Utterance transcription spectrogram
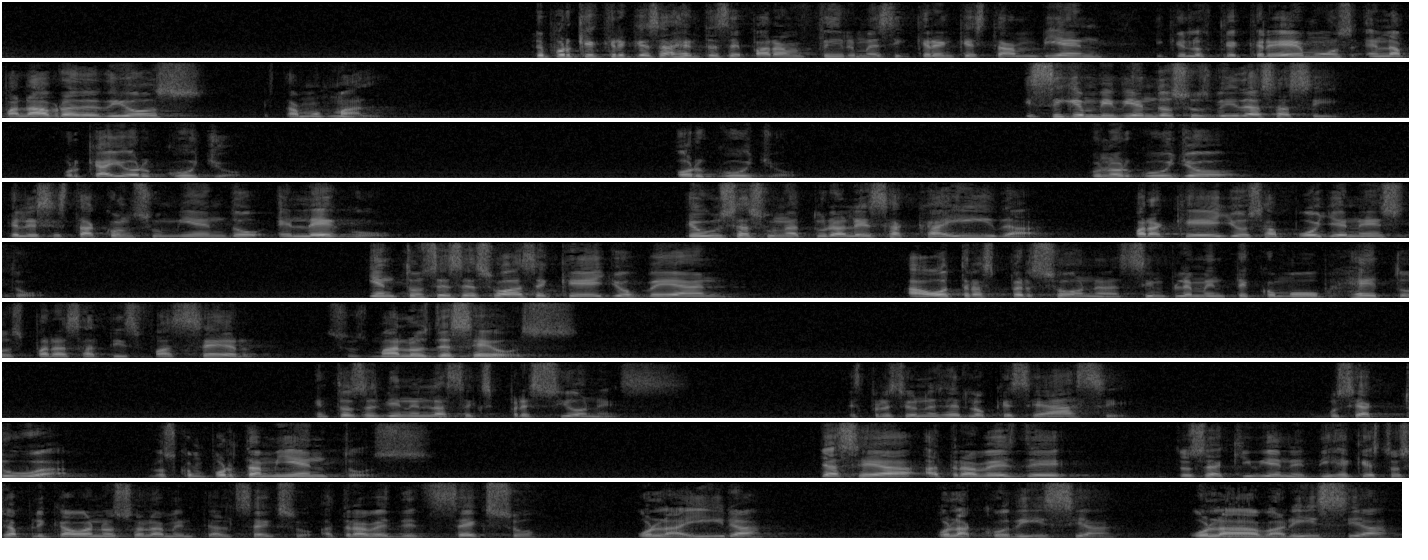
¿De por qué cree que esa gente se paran firmes y creen que están bien y que los que creemos en la palabra de Dios estamos mal? Y siguen viviendo sus vidas así, porque hay orgullo. Orgullo. Un orgullo que les está consumiendo el ego, que usa su naturaleza caída para que ellos apoyen esto. Y entonces eso hace que ellos vean a otras personas simplemente como objetos para satisfacer sus malos deseos. Entonces vienen las expresiones. Expresiones es lo que se hace, cómo se actúa, los comportamientos, ya sea a través de, entonces aquí viene, dije que esto se aplicaba no solamente al sexo, a través del sexo o la ira o la codicia o la avaricia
